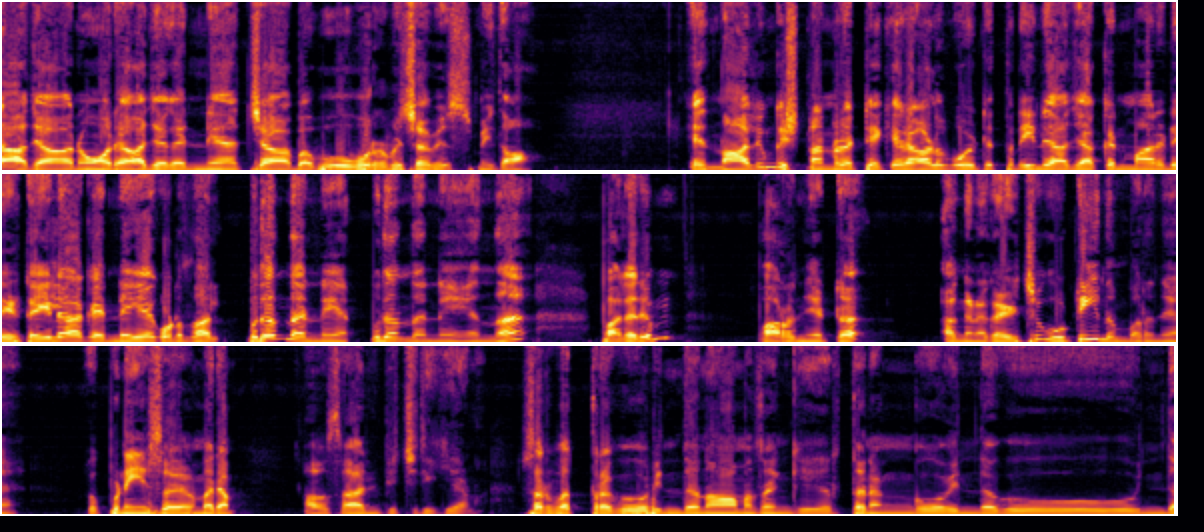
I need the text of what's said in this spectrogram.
രാജാനോ രാജകന്യാച്ചാ ബഭൂർവിഷവിസ്മിത എന്നാലും കൃഷ്ണനോട് ഒറ്റയ്ക്ക് ഒരാൾ പോയിട്ട് ഇത്രയും രാജാക്കന്മാരുടെ ഇടയിലാകെ എന്നെയെ കൊടുത്താൽ കൊടുത്ത അത്ഭുതം തന്നെ അത്ഭുതം തന്നെ എന്ന് പലരും പറഞ്ഞിട്ട് അങ്ങനെ കഴിച്ചു കൂട്ടി എന്നും പറഞ്ഞ് രുക്മിണി സ്വയംവരം അവസാനിപ്പിച്ചിരിക്കുകയാണ്. സർവത്ര ഗോവിന്ദനാമ സങ്കീർത്തനം ഗോവിന്ദ ഗോവിന്ദ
